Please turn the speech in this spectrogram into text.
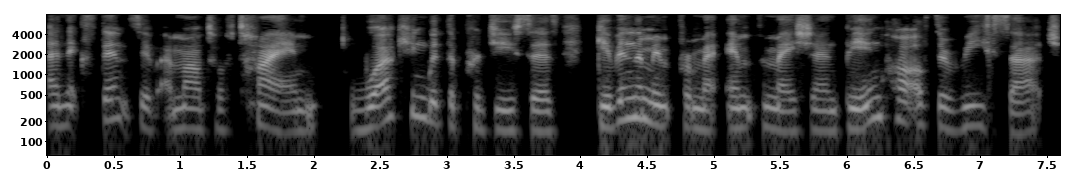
an extensive amount of time working with the producers, giving them inform- information, being part of the research,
